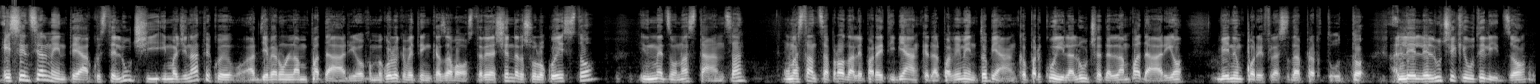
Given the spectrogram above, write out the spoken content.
essenzialmente ha queste luci immaginate di avere un lampadario come quello che avete in casa vostra e accendere solo questo in mezzo a una stanza una stanza però dalle pareti bianche, dal pavimento bianco, per cui la luce del lampadario viene un po' riflessa dappertutto. Le, le, luci che utilizzo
